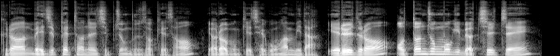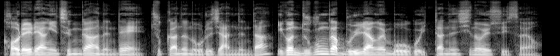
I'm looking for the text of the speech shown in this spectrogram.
그런 매집 패턴을 집중 분석해서 여러분께 제공합니다. 예를 들어 어떤 종목이 며칠째 거래량이 증가하는데 주가는 오르지 않는다? 이건 누군가 물량을 모으고 있다는 신호일 수 있어요.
